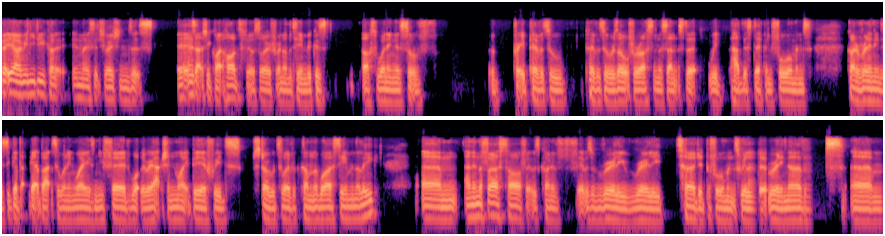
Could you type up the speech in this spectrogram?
but yeah, I mean, you do kind of in those situations, it's it is actually quite hard to feel sorry for another team because us winning is sort of a pretty pivotal pivotal result for us in the sense that we had this dip in form and kind of really needed to get back, get back to winning ways. And you feared what the reaction might be if we'd struggled to overcome the worst team in the league. Um, and in the first half, it was kind of it was a really really turgid performance. We looked really nervous. Um,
